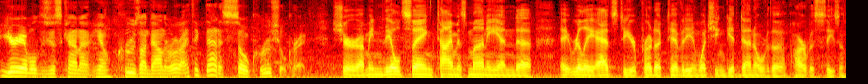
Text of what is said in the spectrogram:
you're able to just kind of you know cruise on down the road i think that is so crucial craig Sure. I mean, the old saying, time is money, and uh, it really adds to your productivity and what you can get done over the harvest season.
